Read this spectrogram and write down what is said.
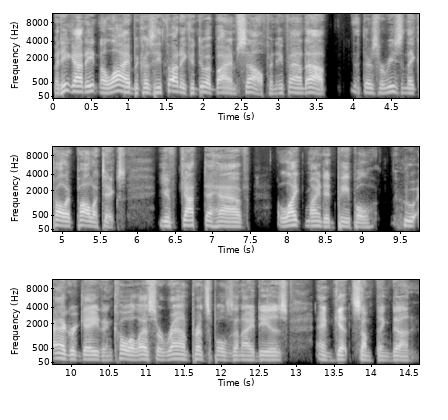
but he got eaten alive because he thought he could do it by himself, and he found out that there's a reason they call it politics. You've got to have like-minded people who aggregate and coalesce around principles and ideas and get something done.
